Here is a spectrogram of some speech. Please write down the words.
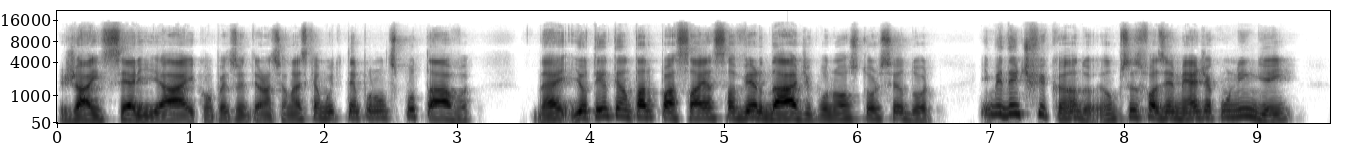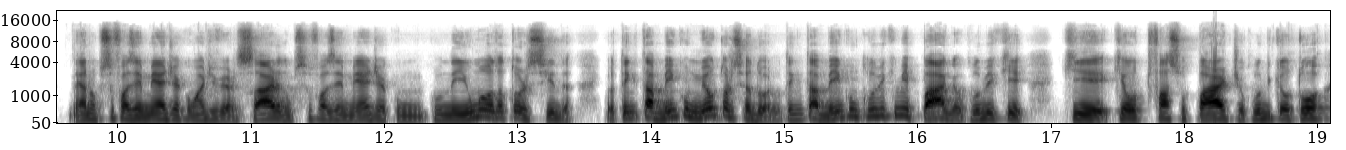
já em Série A e competições internacionais que há muito tempo não disputava. Né? E eu tenho tentado passar essa verdade para o nosso torcedor. E me identificando, eu não preciso fazer média com ninguém, né? não preciso fazer média com o adversário, não preciso fazer média com, com nenhuma outra torcida. Eu tenho que estar bem com o meu torcedor, eu tenho que estar bem com o clube que me paga, o clube que, que, que eu faço parte, o clube que eu tô,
